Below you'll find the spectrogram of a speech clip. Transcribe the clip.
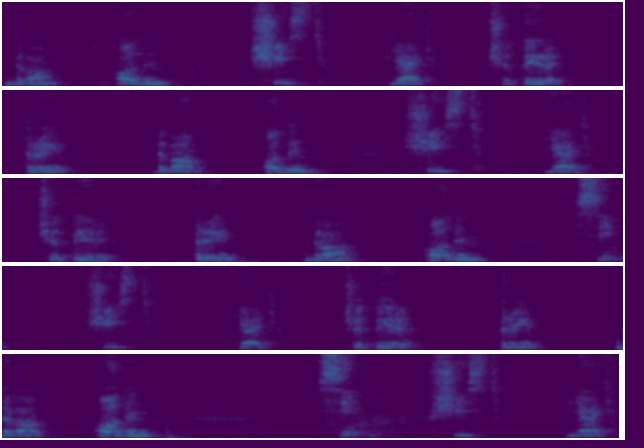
2, 1, 6, 5, 4, 3, 2, 1, 6, 5, 4, 3, 2, 1, 7, 6, 5, 4, 3, 2, 1, 7, 6, 5,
